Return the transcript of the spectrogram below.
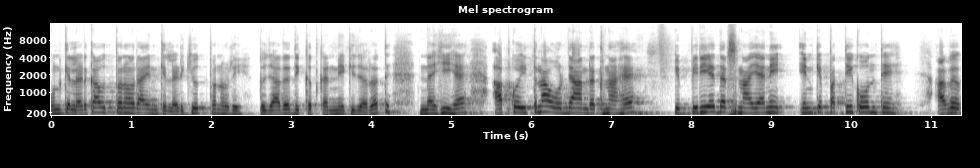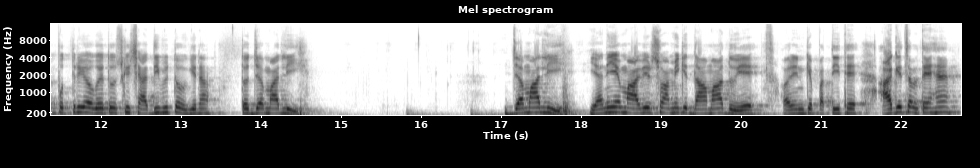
उनके लड़का उत्पन्न हो रहा है, इनके लड़की उत्पन्न हो रही है। तो ज़्यादा दिक्कत करने की ज़रूरत नहीं है। आपको इतना और ध्यान रखना है कि प्रिय दर्शना यानी इनके पति कौन थे? अब पुत्री हो गई तो उसकी शादी भी तो होगी ना? तो जमाली। जमाली, यानी ये महावीर स्वामी के दामाद हुए और इनके पति थे। आगे चलते हैं।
